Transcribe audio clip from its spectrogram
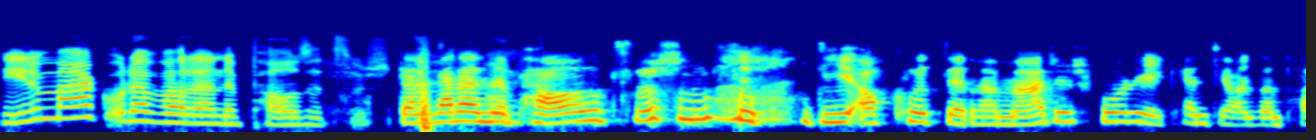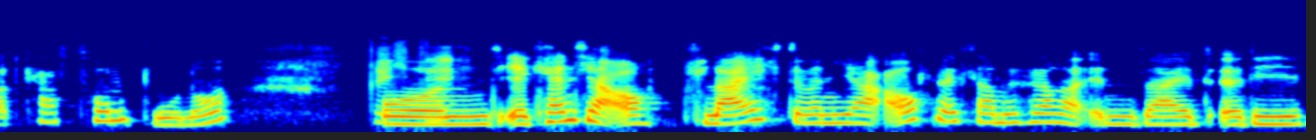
Dänemark oder war da eine Pause zwischen? Dann war da eine Pause zwischen, die auch kurz sehr dramatisch wurde. Ihr kennt ja unseren Podcast-Hund Bruno. Richtig. Und ihr kennt ja auch vielleicht, wenn ihr aufmerksame HörerInnen seid, äh, die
